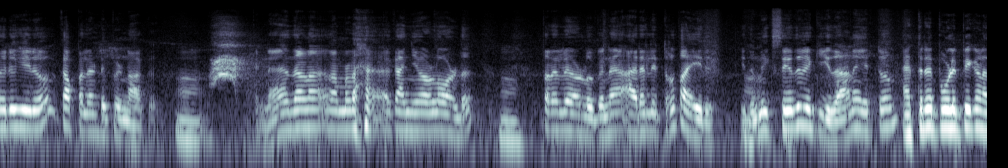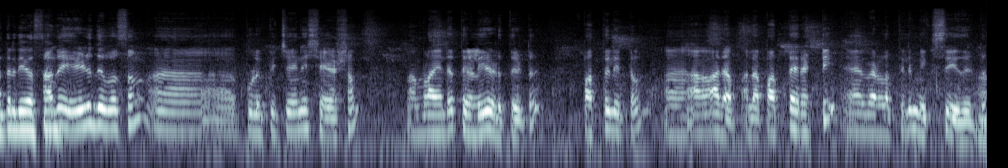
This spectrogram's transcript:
ഒരു കിലോ കപ്പലണ്ടി പിണ്ണാക്ക് പിന്നെ എന്താണ് നമ്മുടെ കഞ്ഞിവെള്ളം ഉണ്ട് ആ. ഇത്രയല്ലേ ഉള്ളൂ. പിന്നെ അര ലിറ്റർ തൈര്. ഇത് മിക്സ് ചെയ്ത് വെക്കുക ഇതാണ് ഏറ്റവും എത്ര പുളിപ്പിക്കണം? എത്ര ദിവസം? അത് ഏഴ് ദിവസം പുളിപ്പിച്ചതിന് ശേഷം നമ്മൾ അതിന്റെ തെളി എടുത്തിട്ട് പത്ത് ലിറ്റർ അല്ല അല്ല പത്തിരട്ടി വെള്ളത്തിൽ മിക്സ് ചെയ്തിട്ട്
